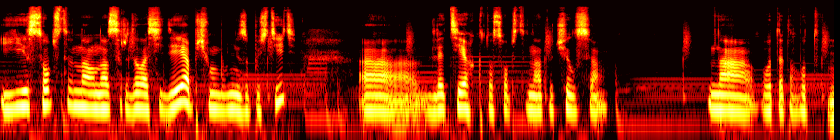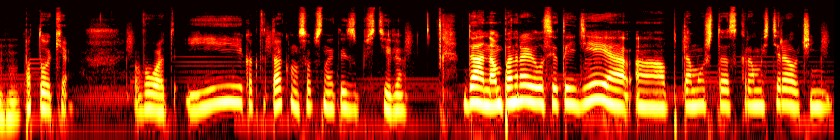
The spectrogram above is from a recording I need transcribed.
И, собственно, у нас родилась идея, а почему бы не запустить а, для тех, кто, собственно, отучился на вот этом вот Мгм. потоке. Вот. И как-то так мы, собственно, это и запустили. Да, нам понравилась эта идея, а, потому что скрам-мастера очень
